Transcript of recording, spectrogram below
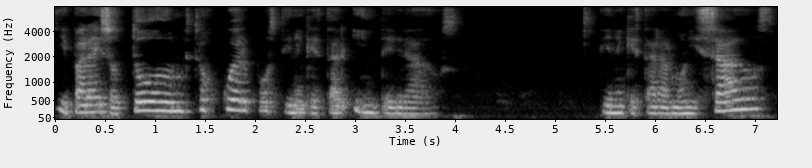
Y para eso todos nuestros cuerpos tienen que estar integrados, tienen que estar armonizados,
